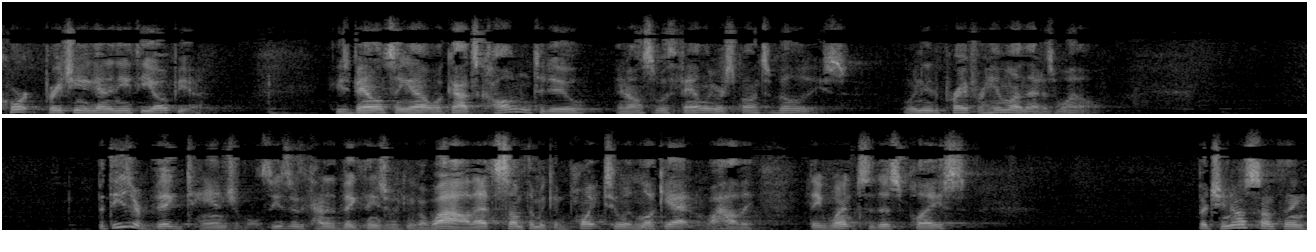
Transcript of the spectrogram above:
Court preaching again in Ethiopia. He's balancing out what God's called him to do and also with family responsibilities. We need to pray for him on that as well. But these are big tangibles. These are the kind of big things we can go, wow, that's something we can point to and look at. And wow, they, they went to this place. But you know something?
